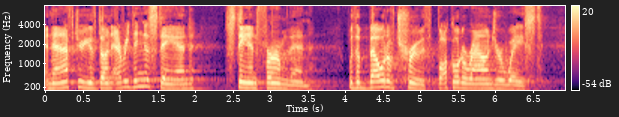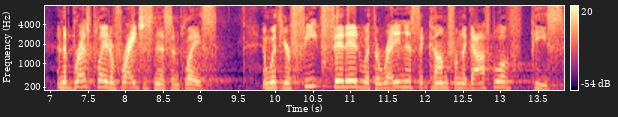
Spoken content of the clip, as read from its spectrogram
And after you've done everything to stand, stand firm then, with a belt of truth buckled around your waist, and the breastplate of righteousness in place, and with your feet fitted with the readiness that comes from the gospel of peace.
